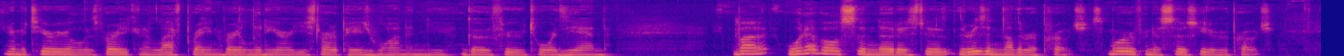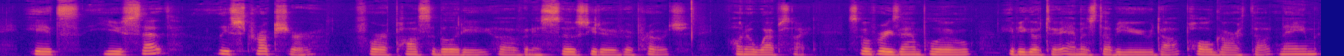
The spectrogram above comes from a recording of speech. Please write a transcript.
you know, material is very kind of left brain, very linear. You start at page one and you go through towards the end. But what I've also noticed is there is another approach. It's more of an associative approach. It's you set the structure for a possibility of an associative approach on a website. So, for example, if you go to msw.paulgarth.name,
